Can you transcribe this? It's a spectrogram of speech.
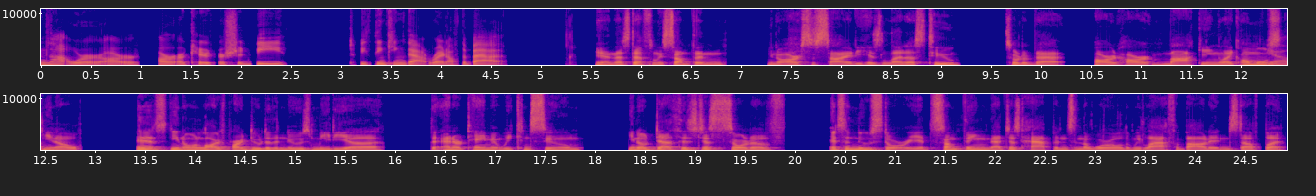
not where our our, our character should be to be thinking that right off the bat. Yeah, and that's definitely something, you know, our society has led us to sort of that hard heart mocking, like almost, Yeah. you know, and it's, you know, in large part due to the news media, the entertainment we consume. You know, death is just sort of, it's a news story. It's something that just happens in the world and we laugh about it and stuff. But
